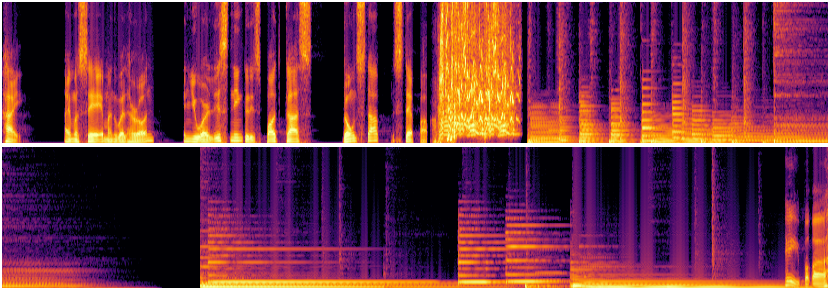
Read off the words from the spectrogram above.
Hi, I'm Jose Emmanuel Heron, and you are listening to this podcast, Don't Stop, Step Up. Hey, baka,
